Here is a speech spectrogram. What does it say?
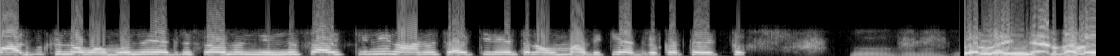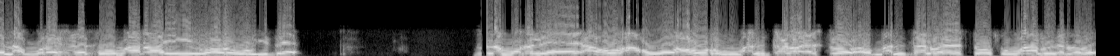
ಮಾಡ್ಬಿಟ್ಟು ನಮ್ಮ ಅಮ್ಮನ ಎದ್ರಿಸೋನು ನಿನ್ನೂ ಸಾಯ್ತೀನಿ ನಾನು ಸಾಯ್ತೀನಿ ಅಂತ ನಮ್ಮ ಅಮ್ಮ ಅದಕ್ಕೆ ಎದ್ರುಕೊತಾ ಇತ್ತು. ಎಲ್ಲ ಹಿಂಗ್ ನಡೆದಾವೆ. ನಮ್ಮೂರ ಸುಮಾರ ಈಗ ಅವರು ಇದೆ. ನಮ್ಮೂರಲ್ಲಿ ಅವು ಅವು ಅವ್ರ ಮಂತನ ಎಷ್ಟು ಮಂತನ ಎಷ್ಟು ಸುಮಾರು ನಡೆದವೆ.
